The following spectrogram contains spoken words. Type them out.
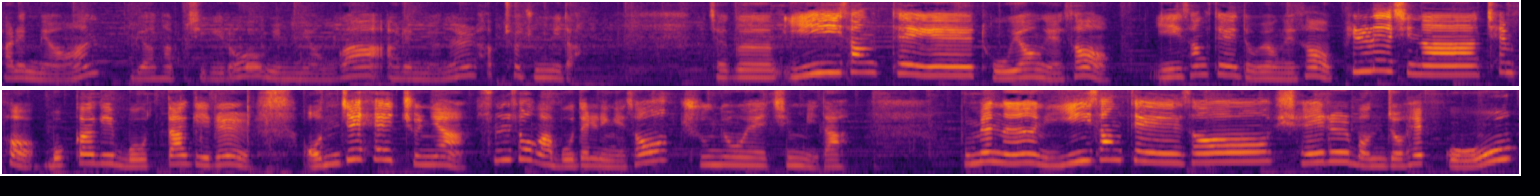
아랫면, 면 합치기로 윗면과 아랫면을 합쳐줍니다. 지금 이 상태의 도형에서 이 상태의 도형에서 필렛이나 챔퍼, 못가기, 못따기를 언제 해주냐 순서가 모델링에서 중요해집니다. 보면은 이 상태에서 쉘을 먼저 했고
